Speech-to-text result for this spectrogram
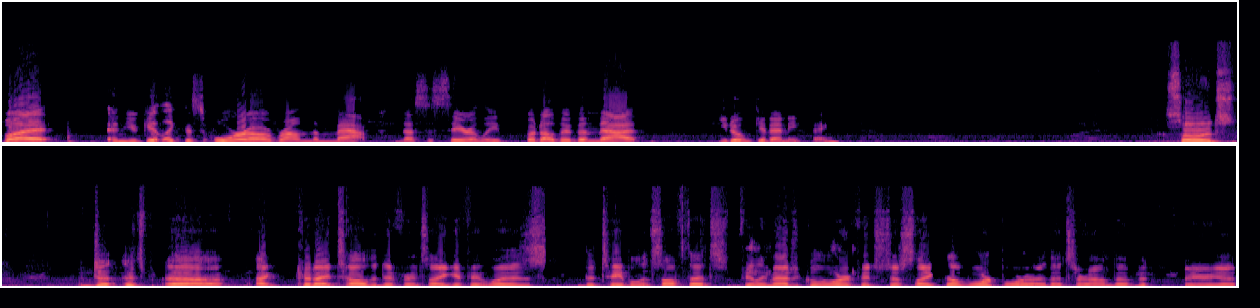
but and you get like this aura around the map necessarily, but other than that, you don't get anything. So it's, it's. Uh, I could I tell the difference, like if it was the table itself that's feeling magical, or if it's just like the warp aura that's around the area.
